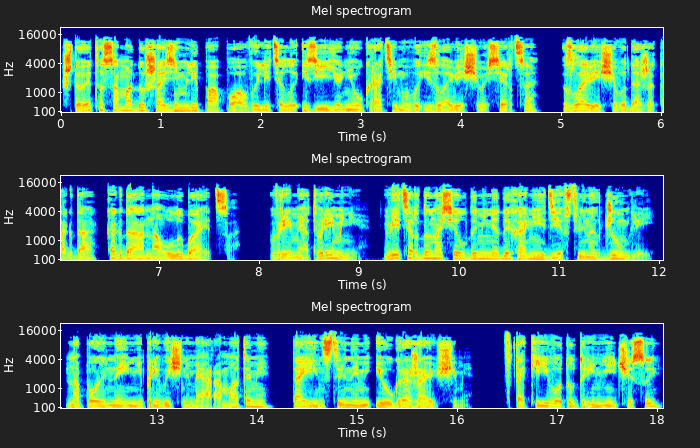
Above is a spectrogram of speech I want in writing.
что это сама душа земли Папуа вылетела из ее неукротимого и зловещего сердца, зловещего даже тогда, когда она улыбается. Время от времени ветер доносил до меня дыхание девственных джунглей, напоенные непривычными ароматами, таинственными и угрожающими. В такие вот утренние часы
